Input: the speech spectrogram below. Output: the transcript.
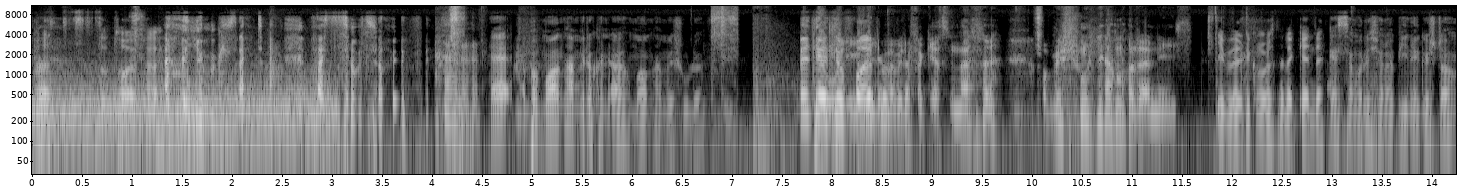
Was zum Teufel? Jungs, Alter, was zum Teufel? Hä, aber morgen haben wir doch keine. Ach, morgen haben wir Schule. Mit Oh, der Emil Teufel. immer wieder vergessen hat, ob wir Schule haben oder nicht. Die wilde größte Legende. Gestern wurde ich von einer Biene gestochen.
